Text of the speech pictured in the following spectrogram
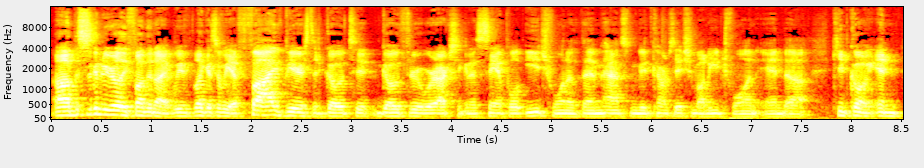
Uh, this is going to be really fun tonight. We've, like I said, we have five beers to go to go through. We're actually going to sample each one of them, have some good conversation about each one, and uh, keep going. And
